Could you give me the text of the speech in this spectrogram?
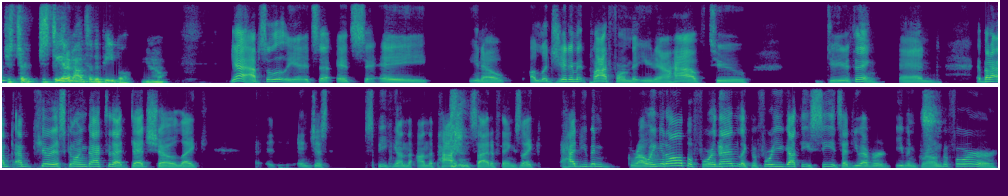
just to just to get them out to the people, you know. Yeah, absolutely. It's a it's a you know a legitimate platform that you now have to do your thing. And but I'm I'm curious going back to that dead show, like and just speaking on the on the passion side of things, like had you been growing at all before then? Like before you got these seeds, had you ever even grown before or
